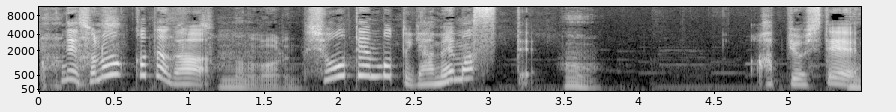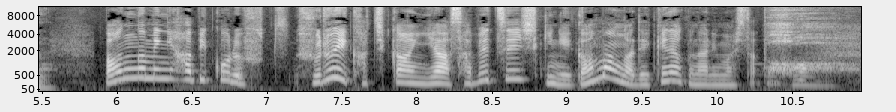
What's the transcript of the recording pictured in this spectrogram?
で、その方が、そんなのがあるんです。焦点ボットやめますってうん。発表して、うん番組にはびこるふ古い価値観や差別意識に我慢ができなくなりましたと。は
